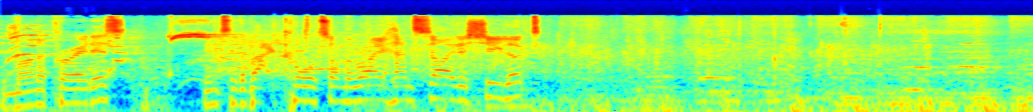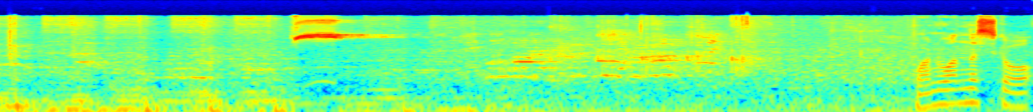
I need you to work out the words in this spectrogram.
Humana Paredes into the back court on the right-hand side as she looked. One-one the score.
